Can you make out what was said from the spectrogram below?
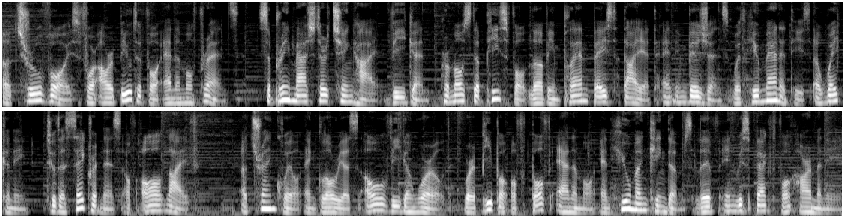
A true voice for our beautiful animal friends, Supreme Master Ching Hai Vegan promotes the peaceful, loving plant based diet and envisions with humanity's awakening to the sacredness of all life. A tranquil and glorious all vegan world where people of both animal and human kingdoms live in respectful harmony.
